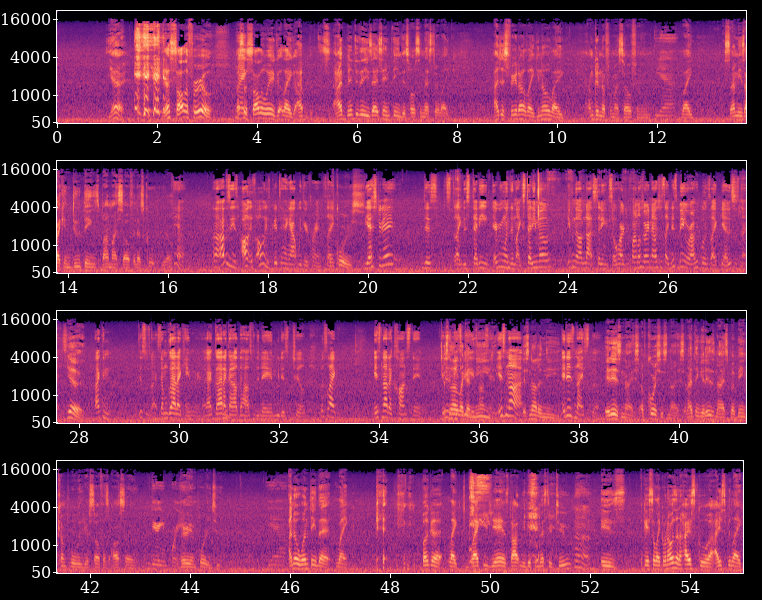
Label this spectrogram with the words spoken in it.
yeah. That's solid for real. That's a solid way to go. Like I, I've been through the exact same thing this whole semester. Like, I just figured out, like you know, like I'm good enough for myself, and Yeah, like, so that means I can do things by myself, and that's cool. You know. yeah. Uh, obviously, it's, all, it's always good to hang out with your friends. Like of course. yesterday, just like the study. Everyone's in like study mode. Even though I'm not studying so hard for finals right now, it's just like just being around people. It's like, yeah, this is nice. Yeah. I can. This was nice. I'm glad I came here. Like, I'm glad I got out the house for the day and we just chilled. But it's like, it's not a constant. It It's not like a need. constant. It's not. It's not a need. It is nice though. It is nice. Of course, it's nice, and I think it is nice. But being comfortable with yourself is also Very important. very important too. Yeah. I know one thing that like Bugga like Black UGA has taught me this semester too Uh-huh. is okay. So like when I was in high school, I used to be like,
